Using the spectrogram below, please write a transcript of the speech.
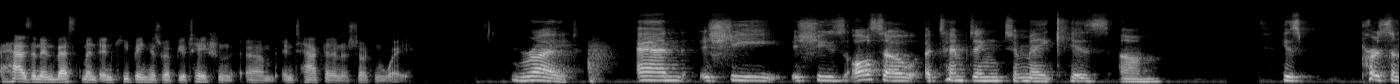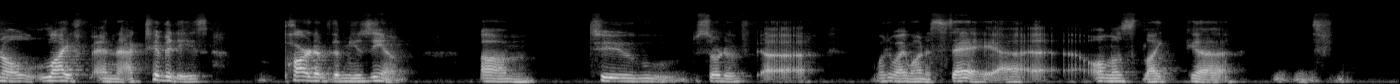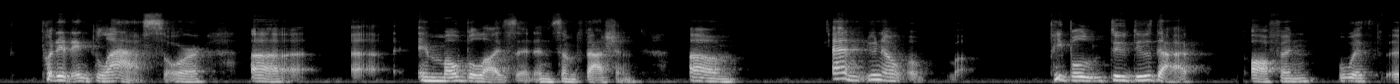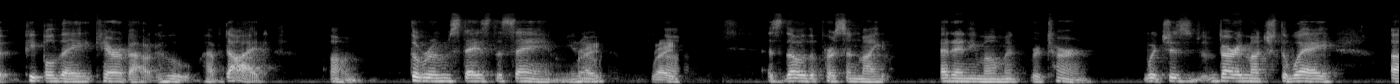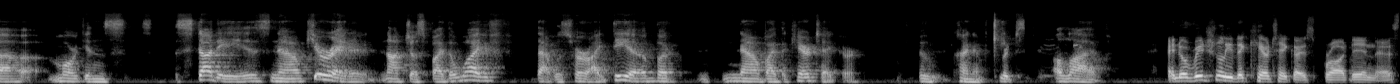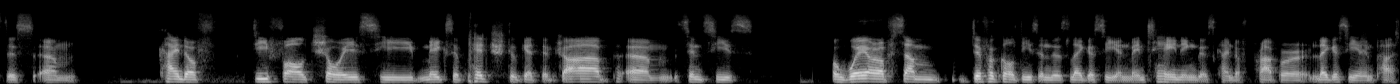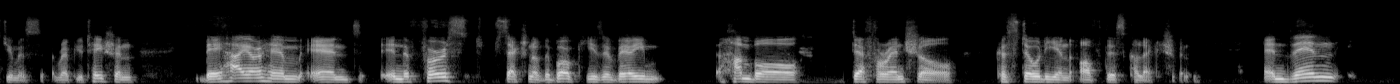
has an investment in keeping his reputation um, intact and in a certain way. Right. And she she's also attempting to make his um, his personal life and activities part of the museum um, to sort of uh, what do I want to say? Uh, almost like uh, put it in glass or uh, uh, immobilize it in some fashion. Um, and, you know, people do do that often with uh, people they care about who have died. Um, the room stays the same, you know, right, right. Uh, as though the person might at any moment return, which is very much the way uh, Morgan's study is now curated, not just by the wife, that was her idea, but now by the caretaker who kind of keeps alive. And originally, the caretaker is brought in as this um, kind of default choice. He makes a pitch to get the job um, since he's aware of some difficulties in this legacy and maintaining this kind of proper legacy and posthumous reputation. They hire him, and in the first section of the book, he's a very humble, deferential custodian of this collection. And then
